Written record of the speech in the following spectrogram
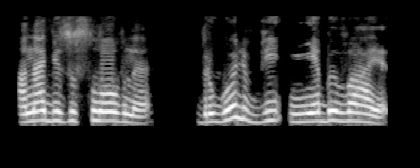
она безусловная. Другой любви не бывает.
